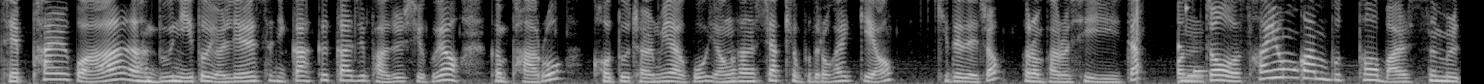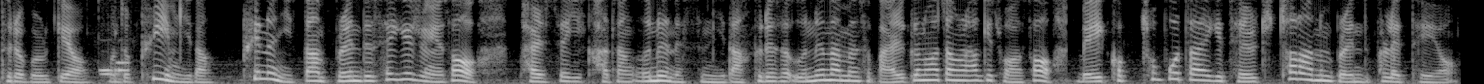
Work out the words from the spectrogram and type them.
제 팔과 눈이 또 열일했으니까 끝까지 봐주시고요. 그럼 바로 거두절미하고 영상 시작해 보도록 할게요. 기대되죠? 그럼 바로 시작! 먼저 사용감부터 말씀을 드려볼게요. 먼저 퓨입니다. 퓨는 일단 브랜드 3개 중에서 발색이 가장 은은했습니다. 그래서 은은하면서 맑은 화장을 하기 좋아서 메이크업 초보자에게 제일 추천하는 브랜드 팔레트예요.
